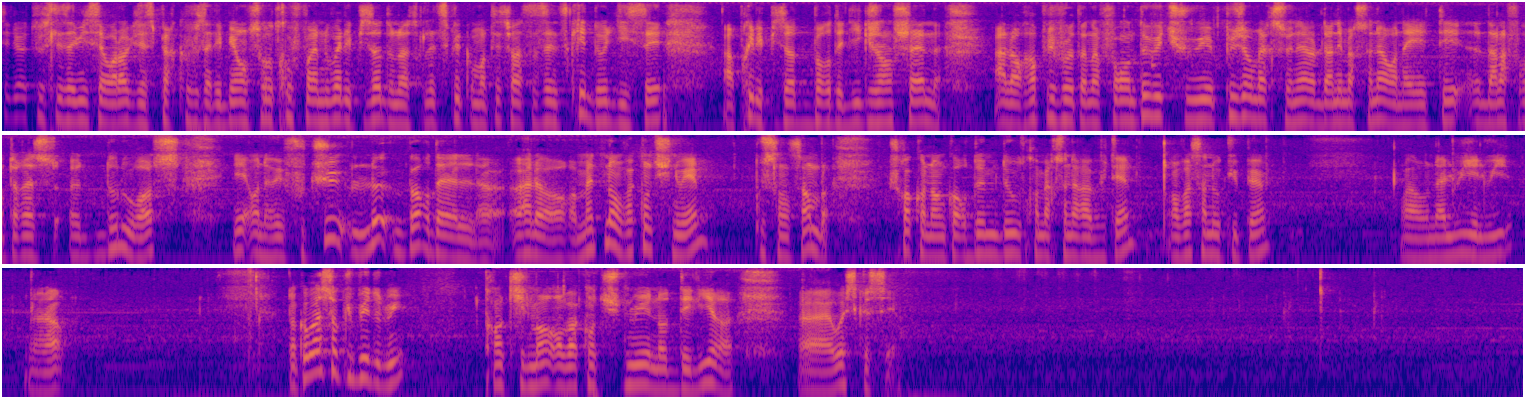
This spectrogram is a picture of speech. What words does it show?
Salut à tous les amis, c'est Warlock, j'espère que vous allez bien. On se retrouve pour un nouvel épisode de notre Let's Play commenté sur Assassin's Creed Odyssey. Après l'épisode bordélique, j'enchaîne. Alors, rappelez-vous, la fois, on devait tuer plusieurs mercenaires. Le dernier mercenaire, on a été dans la forteresse d'Oluros et on avait foutu le bordel. Alors, maintenant, on va continuer, tous ensemble. Je crois qu'on a encore deux, ou trois mercenaires à buter. On va s'en occuper. On a lui et lui, voilà. Donc, on va s'occuper de lui tranquillement, on va continuer notre délire. Euh, où est-ce que c'est?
